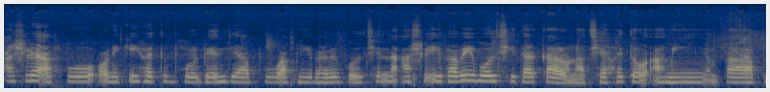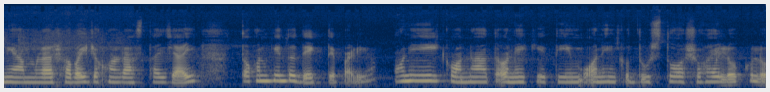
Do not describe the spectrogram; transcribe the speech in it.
আসলে আপু অনেকেই হয়তো বলবেন যে, আপু, আপনি এভাবে বলছেন না। আসলে এভাবেই বলছি, তার কারণ আছে। হয়তো আমি বা আপনি, আমরা সবাই যখন রাস্তায় যাই, তখন কিন্তু দেখতে পারি। অনেক অনাথ, অনেক এতিম, অনেক দুস্থ, অসহায় লোকগুলো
